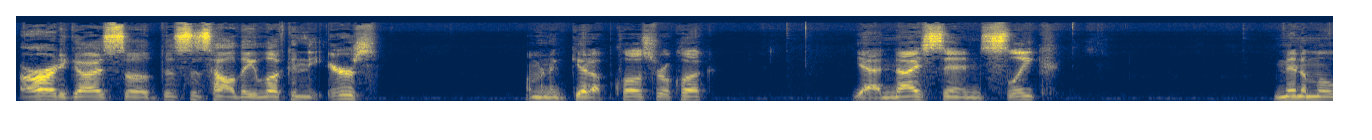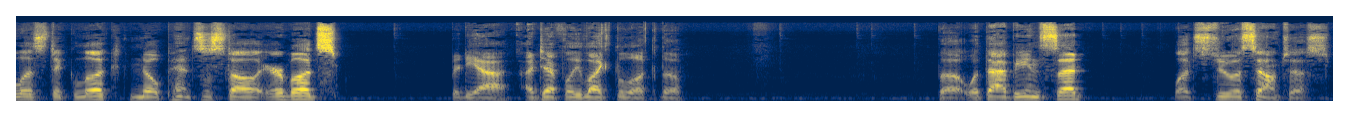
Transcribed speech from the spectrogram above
Alrighty guys, so this is how they look in the ears. I'm gonna get up close real quick. Yeah, nice and sleek. Minimalistic look, no pencil style earbuds. But yeah, I definitely like the look though. But with that being said, let's do a sound test.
